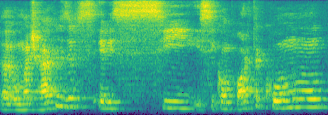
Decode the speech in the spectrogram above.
Uh, o Mate Hackers ele, ele se, se comporta como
